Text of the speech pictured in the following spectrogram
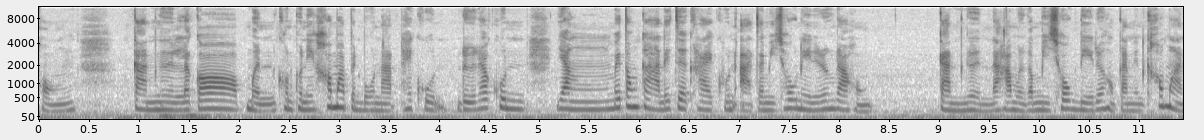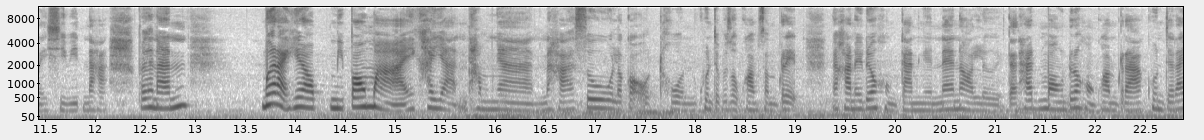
ของการเงินแล้วก็เหมือนคนคนนี้เข้ามาเป็นโบนัสให้คุณ หรือถ้าคุณยังไม่ต้องการได้เจอใคร คุณอาจจะมีโชคดีในเรื่องราวของการเงินนะคะ เหมือนกับมีโชคดีเรื่องของการเงินเข้ามาในชีวิตนะคะ เพราะฉะนั้น เมื่อไหร่ที่เรามีเป้าหมายขยันทำงานนะคะ สู้แล้วก็อดทน คุณจะประสบความสำเร็จนะคะ ในเรื่องของการเงินแน่นอนเลย แต่ถ้ามองเรื่องของความรักคุณจะได้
